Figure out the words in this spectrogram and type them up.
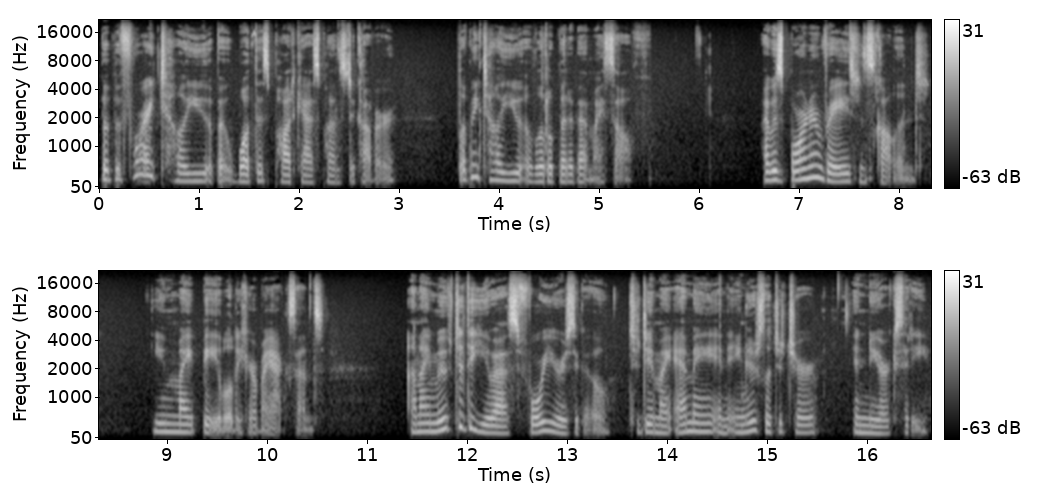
But before I tell you about what this podcast plans to cover, let me tell you a little bit about myself. I was born and raised in Scotland. You might be able to hear my accent. And I moved to the US four years ago to do my MA in English Literature in New York City.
